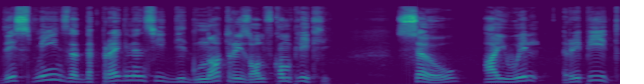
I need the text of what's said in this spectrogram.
this means that the pregnancy did not resolve completely. So I will repeat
